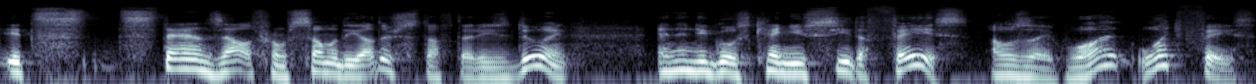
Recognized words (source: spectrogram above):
it stands out from some of the other stuff that he's doing." And then he goes, "Can you see the face?" I was like, "What? What face?"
